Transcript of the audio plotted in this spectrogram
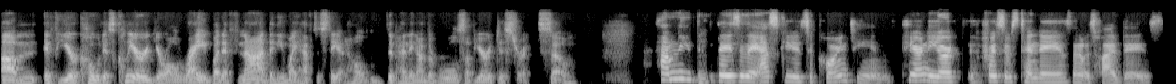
um, if your code is clear, you're all right. But if not, then you might have to stay at home, depending on the rules of your district. So how many days did they ask you to quarantine? Here in New York, first it was 10 days, then it was five days.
